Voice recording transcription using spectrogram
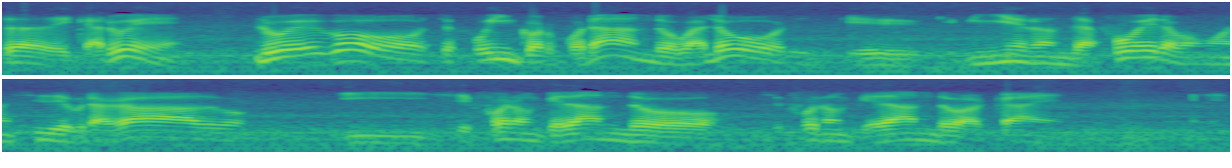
de Carué. Luego se fue incorporando valores que, vinieron de afuera, vamos a decir, de Bragado, y se fueron quedando, se fueron quedando acá en, en,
